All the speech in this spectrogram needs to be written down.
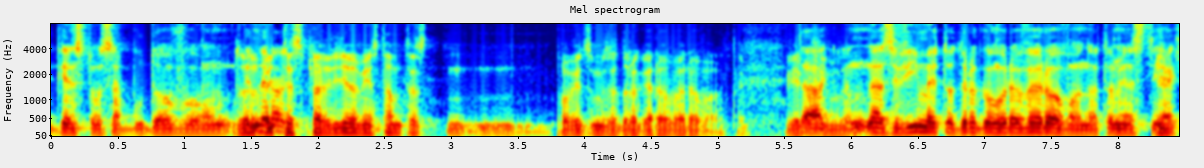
gęstą zabudową. General... To sprawiedliwym jest tam też, powiedzmy, za droga rowerowa. Tak, wielkim... tak, nazwijmy to drogą rowerową, natomiast jak,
